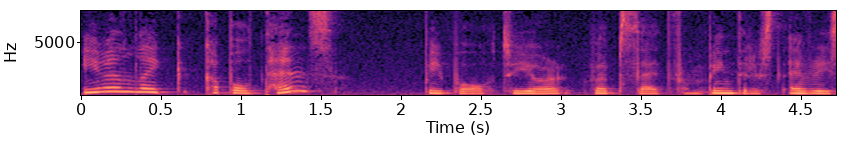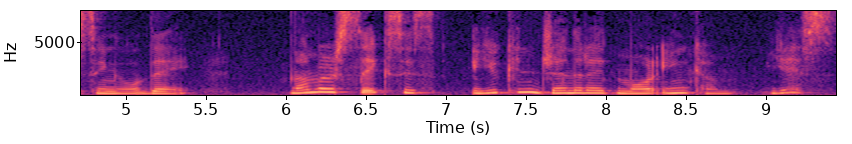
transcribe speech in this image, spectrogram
even like a couple tens people to your website from Pinterest every single day. Number six is you can generate more income. Yes,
